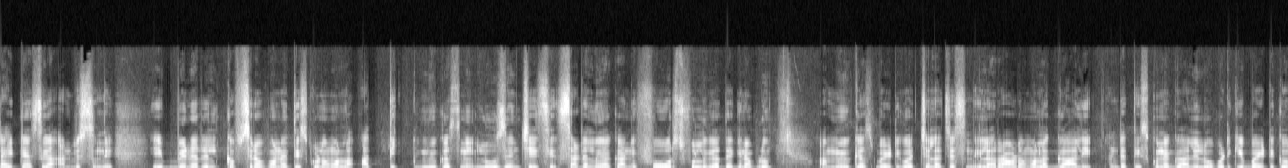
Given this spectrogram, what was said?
టైట్నెస్గా అనిపిస్తుంది. ఈ బెనరిల్ కఫ్ సిరప్ అనేది తీసుకోవడం వల్ల ఆ థిక్ మ్యూకస్ని లూజెన్ చేసి సడన్గా కానీ ఫోర్స్ఫుల్గా తగ్గినప్పుడు ఆ మ్యూకస్ బయటికి వచ్చేలా చేస్తుంది. ఇలా రావడం వల్ల గాలి అంటే తీసుకునే గాలి లోపలికి బయటకు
